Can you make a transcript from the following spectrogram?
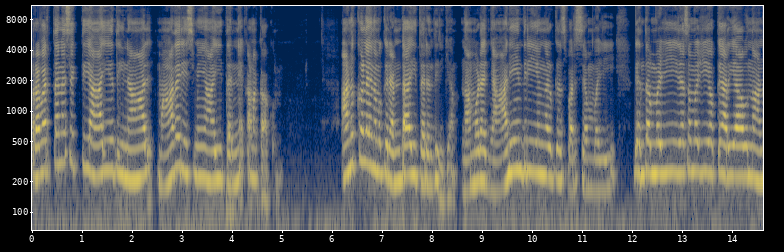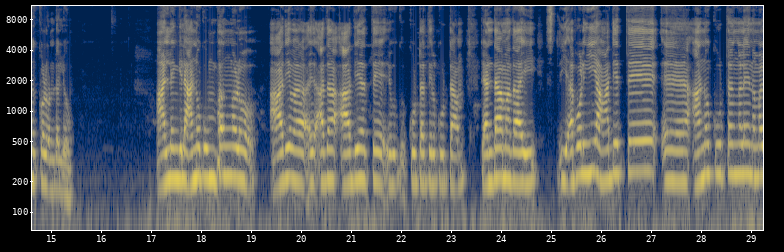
പ്രവർത്തന ശക്തി ആയതിനാൽ മാതരിസ്മയായി തന്നെ കണക്കാക്കുന്നു. അണുക്കളെ നമുക്ക് രണ്ടായി തരം തിരിക്കാം നമ്മുടെ ജ്ഞാനേന്ദ്രിയങ്ങൾക്ക് സ്പർശം വഴി ഗന്ധം വഴി രസം വഴിയൊക്കെ അറിയാവുന്ന അണുക്കളുണ്ടല്ലോ. അല്ലെങ്കിൽ അണുകുംഭങ്ങളോ ആദ്യ അത് ആദ്യത്തെ കൂട്ടത്തിൽ കൂട്ടാം. രണ്ടാമതായി അപ്പോൾ ഈ ആദ്യത്തെ അണുക്കൂട്ടങ്ങളെ നമ്മൾ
